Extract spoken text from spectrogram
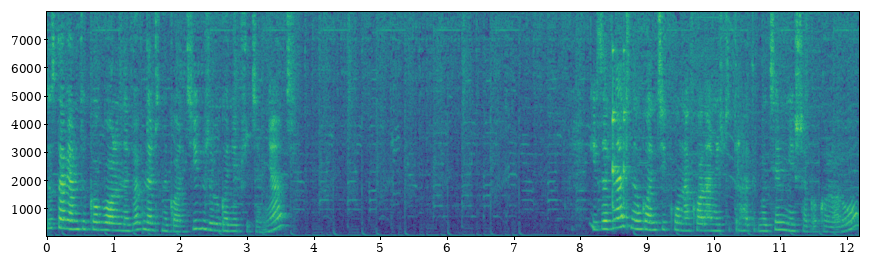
Zostawiam tylko wolny wewnętrzny kącik, żeby go nie przyciemniać. I w zewnętrznym kąciku nakładam jeszcze trochę tego ciemniejszego koloru,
